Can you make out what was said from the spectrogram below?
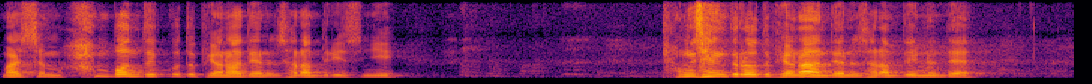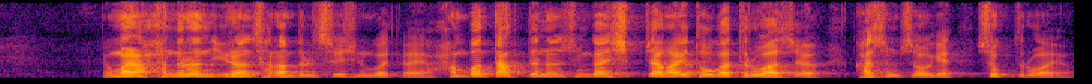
말씀 한 번 듣고도 변화되는 사람들이 있으니 평생 들어도 변화 안 되는 사람도 있는데 정말 하늘은 이런 사람들을 쓰시는 것까요. 한 번 딱 뜨는 순간 십자가의 도가 들어왔어요. 가슴 속에 쑥 들어와요.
